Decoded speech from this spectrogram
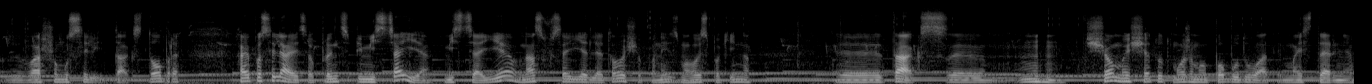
в вашому селі. Так, добре. Хай поселяються. В принципі, місця є. Місця є, в нас все є для того, щоб вони змогли спокійно. Е, так, е, угу. що ми ще тут можемо побудувати? Майстерня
